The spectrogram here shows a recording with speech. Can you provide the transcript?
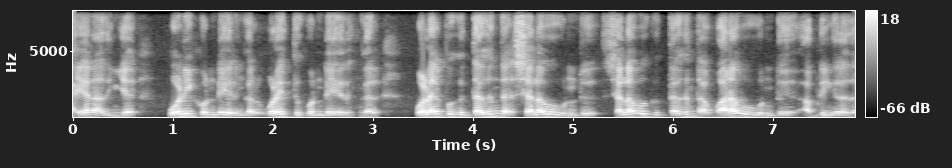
அயராதீங்க ஓடிக்கொண்டே இருங்கள் உழைத்து கொண்டே இருங்கள். உழைப்புக்கு தகுந்த செலவு உண்டு செலவுக்கு தகுந்த வரவு உண்டு அப்படிங்கிறத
